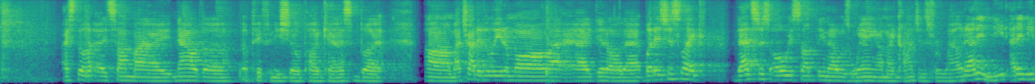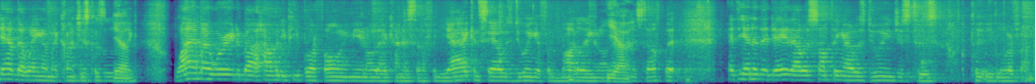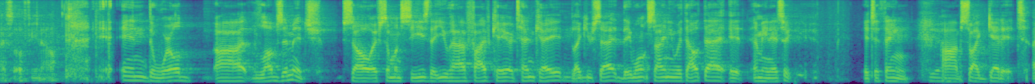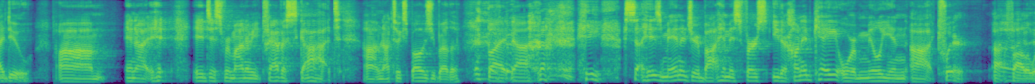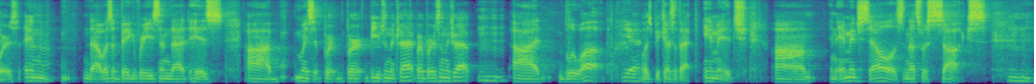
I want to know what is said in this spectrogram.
I still it's on my now the Epiphany Show podcast, but um, I tried to delete them all. I, I did all that, but it's just like that's just always something that was weighing on my conscience for a while, and I didn't need I didn't need to have that weighing on my conscience because it was Yeah. like, why am I worried about how many people are following me and all that kind of stuff? And yeah, I can say I was doing it for the modeling and all Yeah. that kind of stuff, but at the end of the day, that was something I was doing just to completely glorify myself, you know. and the world uh, loves image. So if someone sees that you have 5k or 10k, like you said, they won't sign you without that. It, I mean, it's a, it's a thing. Yeah. Um, so I get it. I do. Um, and I, it, it just reminded me, Travis Scott, um, not to expose you, brother, but uh, he, so his manager bought him his first either 100k or a million uh, Twitter uh, followers, and that was a big reason that his uh, was it bir- Beebs in the Trap or Birds in the Trap uh, blew up. Yeah. was because of that image. Um, an image sells, and that's what sucks.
